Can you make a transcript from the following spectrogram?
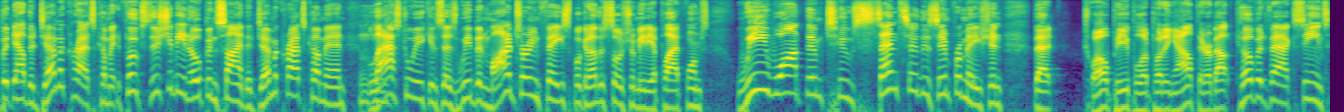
but now the Democrats come in, folks. This should be an open sign. The Democrats come in mm-hmm. last week and says we've been monitoring Facebook and other social media platforms. We want them to censor this information that 12 people are putting out there about COVID vaccines.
